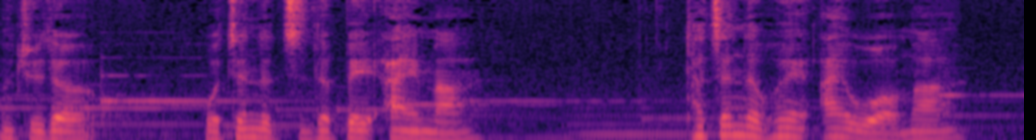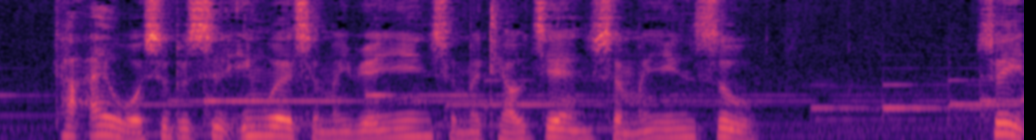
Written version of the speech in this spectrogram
我觉得，我真的值得被爱吗？他真的会爱我吗？他爱我是不是因为什么原因、什么条件、什么因素？所以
